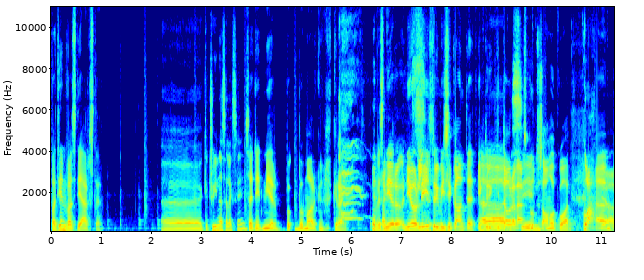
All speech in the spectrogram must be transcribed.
Wat een was die ergste? Uh Katrina sal ek sê? Sy het net meer be bemarking gekry. Dit was nie New Orleans vir die musikante. Kyk toe die Ah, gitare I see. wegspeel, dis almal kwaad. Kwaad. Ehm ja.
